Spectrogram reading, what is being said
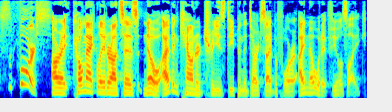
It's the Force. All right, Cohmac later on says, "No, I've encountered trees deep in the dark side before. I know what it feels like."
